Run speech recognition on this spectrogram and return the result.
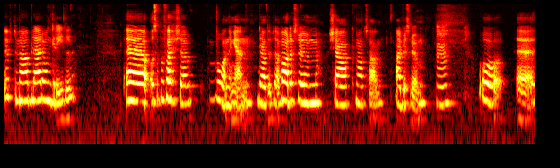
utemöbler och en grill. Eh, och så på första våningen det har typ så här vardagsrum, kök, matsal, arbetsrum. Mm. Och eh,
